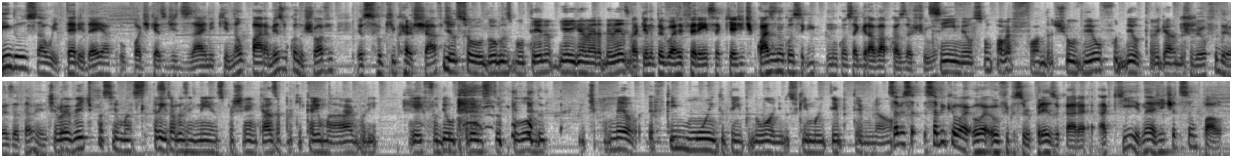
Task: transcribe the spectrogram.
Bem-vindos ao Iter Ideia, o podcast de design que não para mesmo quando chove. Eu sou o Kiko Aircraft. E eu sou o Douglas Monteiro. E aí, galera, beleza? Pra quem não pegou a referência aqui, a gente quase não, consegui, não consegue gravar por causa da chuva. Sim, meu, São Paulo é foda. Choveu, fudeu, tá ligado? Choveu, fudeu, exatamente. Eu levei, tipo assim, umas 3 horas e meia pra chegar em casa porque caiu uma árvore. E aí fudeu o trânsito todo. E tipo, meu, eu fiquei muito tempo no ônibus, fiquei muito tempo no terminal. Sabe, sabe que eu, eu, eu fico surpreso, cara? Aqui, né, a gente é de São Paulo.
